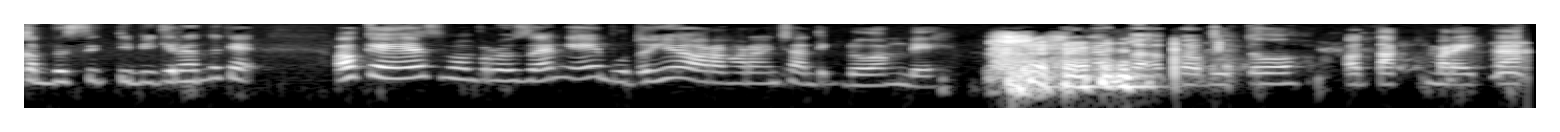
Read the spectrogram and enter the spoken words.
kebesit di pikiran tuh kayak Oke, semua perusahaan kayaknya butuhnya orang-orang cantik doang deh. Mereka nggak butuh otak mereka.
